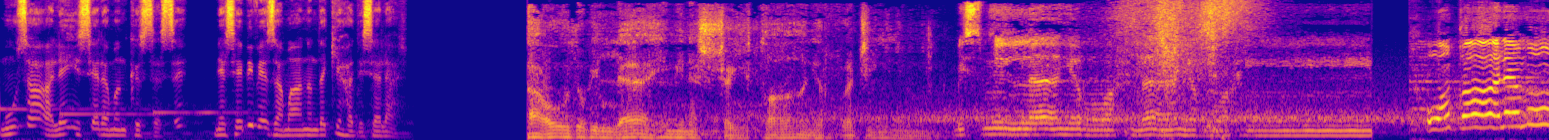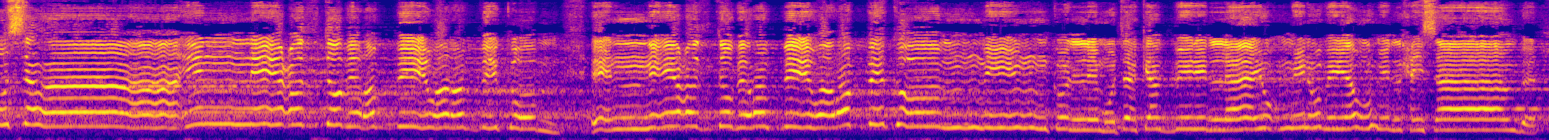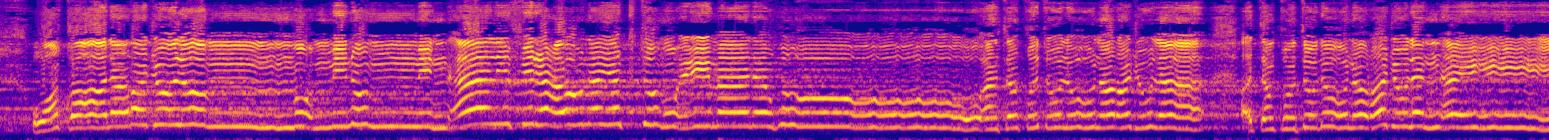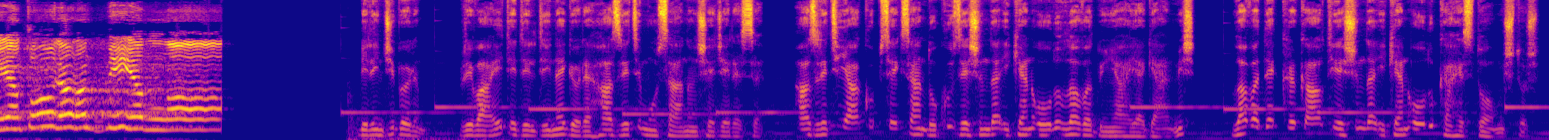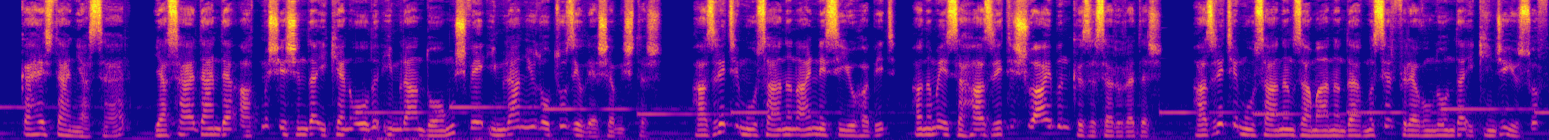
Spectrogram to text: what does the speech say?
Musa aleyhisselamın kıssası, nesebi ve zamanındaki hadiseler. أعوذ بالله من الشيطان الرجيم بسم الله الرحمن الرحيم وقال موسى إني عذت بربي وربكم إني عذت بربي وربكم من كل متكبر لا يؤمن بيوم الحساب. وقال رجل مؤمن من آل فرعون يكتم إيمانه. أتقتلون رجلا؟ أتقتلون رجلا أن يقول ربي الله؟ Birinci bölüm, rivayet edildiğine göre Hazreti Musa'nın şeceresi. Hazreti Yakup 89 yaşında iken oğlu Lava dünyaya gelmiş, Lava de 46 yaşında iken oğlu Kahes doğmuştur. Kahes'ten Yaser, Yaser'den de 60 yaşında iken oğlu İmran doğmuş ve İmran 130 yıl yaşamıştır. Hazreti Musa'nın annesi Yuhabit, hanımı ise Hazreti Şuayb'ın kızı Sarura'dır. Hazreti Musa'nın zamanında Mısır Firavunluğunda 2. Yusuf,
